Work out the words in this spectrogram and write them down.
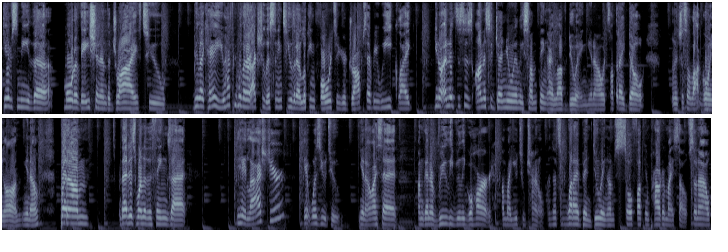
gives me the motivation and the drive to be like, hey, you have people that are actually listening to you that are looking forward to your drops every week. Like, you know, and it's, this is honestly genuinely something I love doing. You know, it's not that I don't. It's just a lot going on, you know? But, um, that is one of the things that hey last year it was youtube. You know i said i'm gonna really really go hard on my youtube channel. And that's what i've been doing. I'm so fucking proud of myself. So now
